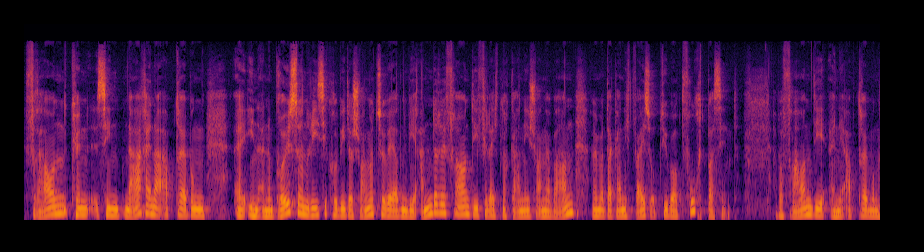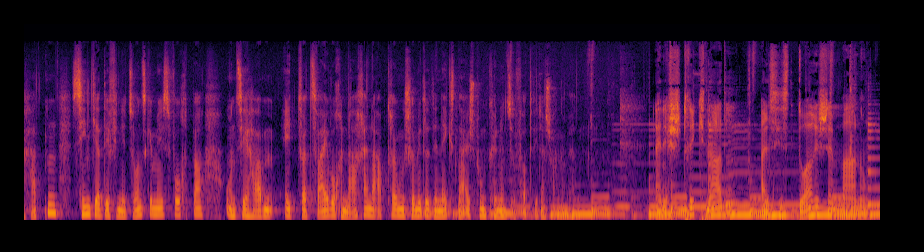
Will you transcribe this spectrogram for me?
Frauen können, sind nach einer Abtreibung äh, in einem größeren Risiko wieder schwanger zu werden wie andere Frauen, die vielleicht noch gar nicht schwanger waren, weil man da gar nicht weiß, ob die überhaupt fruchtbar sind. Aber Frauen, die eine Abtreibung hatten, sind ja definitionsgemäß fruchtbar und sie haben etwa zwei Wochen nach einer Abtreibung schon wieder den nächsten Eisprung, können sofort wieder schwanger werden. Eine Stricknadel als historische Mahnung.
